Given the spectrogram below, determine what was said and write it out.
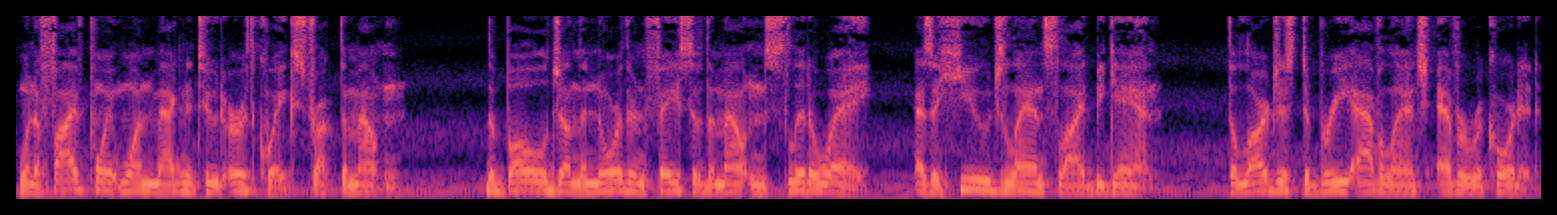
when a 5.1 magnitude earthquake struck the mountain. The bulge on the northern face of the mountain slid away as a huge landslide began, the largest debris avalanche ever recorded.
